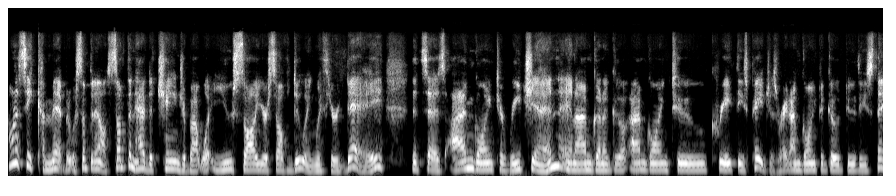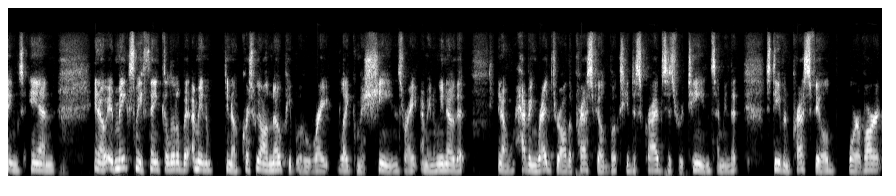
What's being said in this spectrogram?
I want to say commit, but it was something else. Something had to change about what you saw yourself doing with your day that says, I'm going to reach in and I'm going to go, I'm going to create these pages, right? I'm going to go do these things. And, you know, it makes me think a little bit. I mean, you know, of course, we all know people who write like machines, right? I mean, we know that you know, having read through all the Pressfield books, he describes his routines. I mean, that Steven Pressfield, War of Art,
